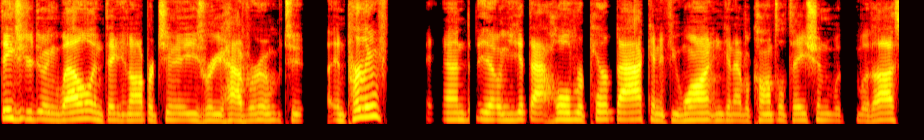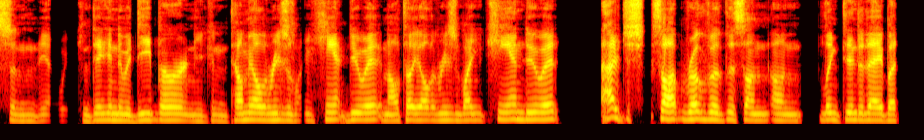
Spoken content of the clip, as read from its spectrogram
things you're doing well and taking opportunities where you have room to improve. And you know, you get that whole report back. And if you want, you can have a consultation with, with us and you know, we can dig into it deeper and you can tell me all the reasons why you can't do it. And I'll tell you all the reasons why you can do it. I just saw wrote about this on, on LinkedIn today, but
